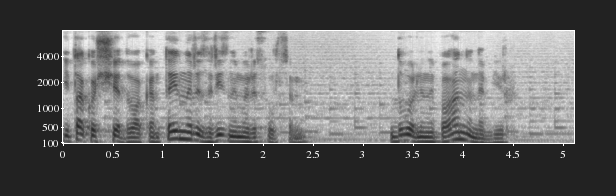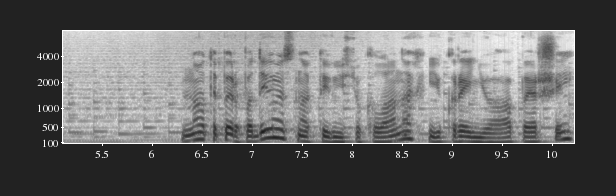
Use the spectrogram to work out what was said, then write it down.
і також ще два контейнери з різними ресурсами. Доволі непоганий набір. Ну а тепер подивимось на активність у кланах Ukraine.ua перший.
